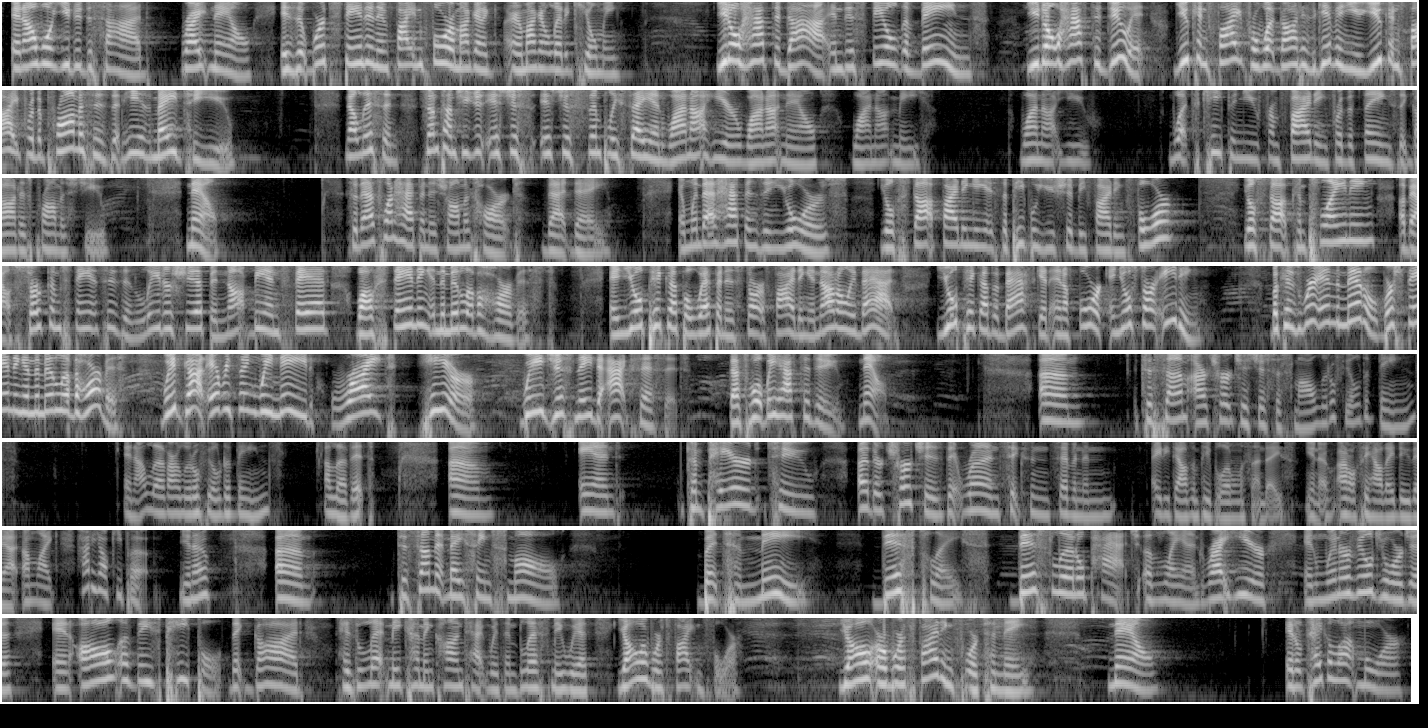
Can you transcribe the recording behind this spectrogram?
And I want you to decide right now is it worth standing and fighting for or am I going to am I going to let it kill me? You don't have to die in this field of beans. You don't have to do it. You can fight for what God has given you. You can fight for the promises that he has made to you. Now listen, sometimes you just it's just it's just simply saying why not here? Why not now? Why not me? Why not you? What's keeping you from fighting for the things that God has promised you? Now, so that's what happened in Shammah's heart that day. And when that happens in yours, you'll stop fighting against the people you should be fighting for. You'll stop complaining about circumstances and leadership and not being fed while standing in the middle of a harvest. And you'll pick up a weapon and start fighting. And not only that, you'll pick up a basket and a fork and you'll start eating. Because we're in the middle. We're standing in the middle of the harvest. We've got everything we need right here. We just need to access it. That's what we have to do. Now, um, to some, our church is just a small little field of beans. And I love our little field of beans. I love it. Um, and compared to other churches that run six and seven and 80,000 people on Sundays. You know, I don't see how they do that. I'm like, how do y'all keep up? You know? Um, to some, it may seem small, but to me, this place, this little patch of land right here in Winterville, Georgia, and all of these people that God has let me come in contact with and bless me with, y'all are worth fighting for y'all are worth fighting for to me. Now, it'll take a lot more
